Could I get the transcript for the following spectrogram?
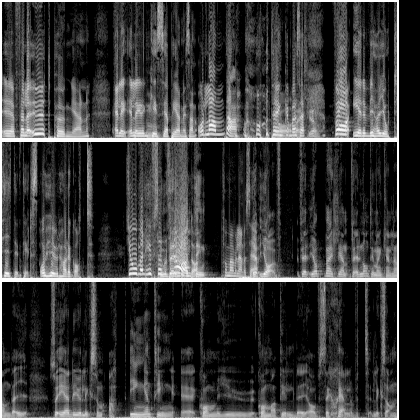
eh, fälla ut pungen eller, eller den kissiga penisen och landa och tänka Ja, bara så här, vad är det vi har gjort hittills och hur har det gått? Jo, men hyfsat Jo, men bra då, får man väl ändå säga. Ja, för, ja, verkligen. För är det någonting man kan landa i så är det ju liksom att ingenting eh, kommer ju komma till dig av sig självt. Liksom.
